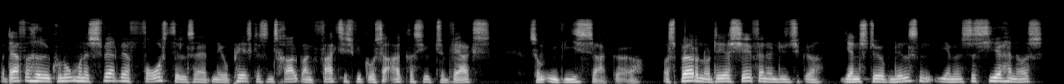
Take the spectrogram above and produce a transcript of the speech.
og derfor havde økonomerne svært ved at forestille sig, at den europæiske centralbank faktisk ville gå så aggressivt til værks, som den viste sig at gøre. Og spørger du nu det her chefanalytiker Jan Størup Nielsen, jamen så siger han også,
